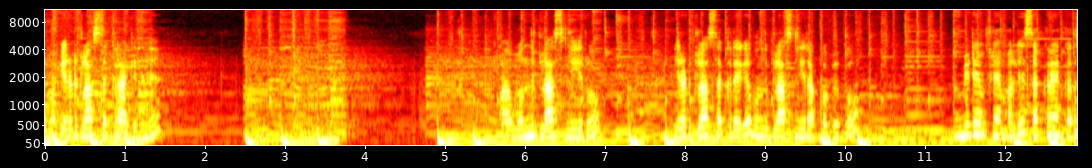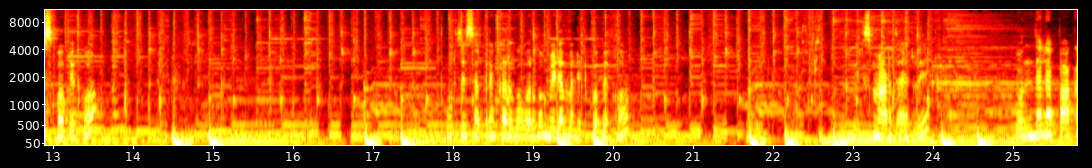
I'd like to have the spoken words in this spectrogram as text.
ಇವಾಗ ಎರಡು ಗ್ಲಾಸ್ ಸಕ್ಕರೆ ಹಾಕಿದ್ದೀನಿ. ಒಂದು ಗ್ಲಾಸ್ ನೀರು, ಎರಡು ಗ್ಲಾಸ್ ಸಕ್ಕರೆಗೆ ಒಂದು ಗ್ಲಾಸ್ ನೀರು ಹಾಕ್ಕೋಬೇಕು. ಮೀಡಿಯಮ್ ಫ್ಲೇಮಲ್ಲಿ ಸಕ್ಕರೆ ಕರೆಸ್ಕೋಬೇಕು. ಪೂರ್ತಿ ಸಕ್ಕರೆ ಕರಗೋವರೆಗೂ ಮೀಡಿಯಮಲ್ಲಿ ಇಟ್ಕೋಬೇಕು. ಮಿಕ್ಸ್ ಮಾಡ್ತಾ ಇರ್ರಿ. ಒಂದೆಲೆ ಪಾಕ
